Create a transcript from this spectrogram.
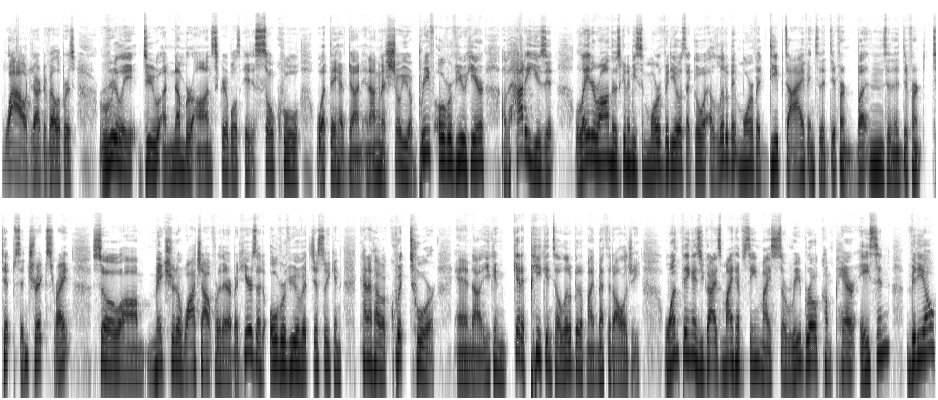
wow, did our developers developers really do a number on Scribbles. It is so cool what they have done. And I'm going to show you a brief overview here of how to use it. Later on, there's going to be some more videos that go a little bit more of a deep dive into the different buttons and the different tips and tricks, right? So um, make sure to watch out for there. But here's an overview of it just so you can kind of have a quick tour and uh, you can get a peek into a little bit of my methodology. One thing, as you guys might have seen, my Cerebro Compare ASIN video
